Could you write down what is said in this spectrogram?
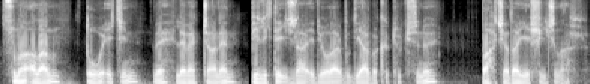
Suna Alan, Doğu Ekin ve Levent Canen birlikte icra ediyorlar bu Diyarbakır türküsünü. Bahçada Yeşil Çınar.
